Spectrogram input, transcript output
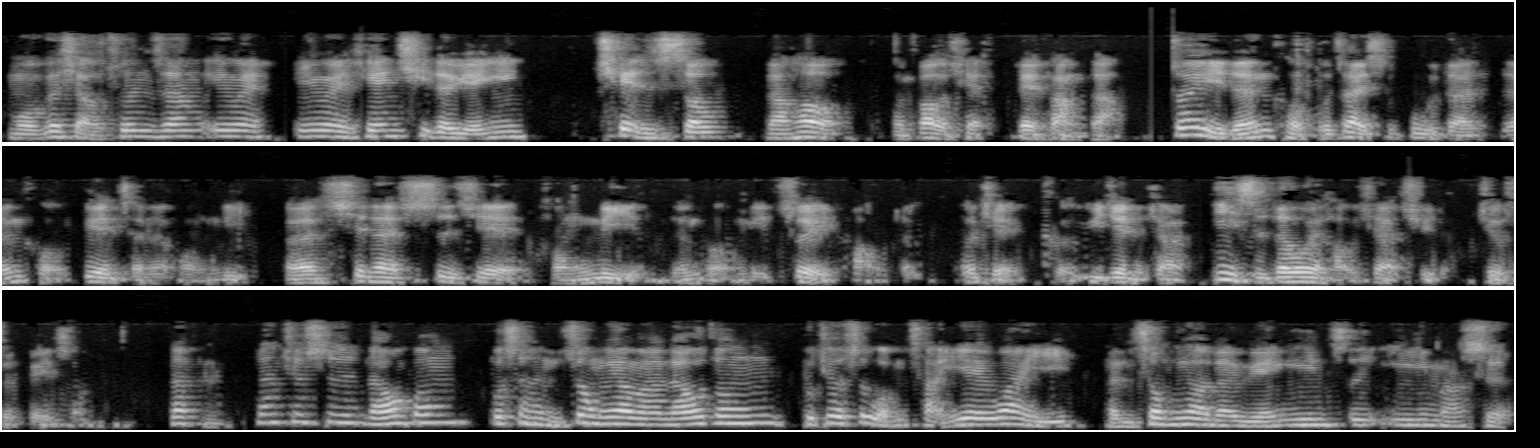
某个小村庄，因为因为天气的原因欠收，然后很抱歉被放大。所以人口不再是负担，人口变成了红利。而现在世界红利、人口红利最好的，而且可预见的将来一直都会好下去的，就是非洲。那那就是劳工不是很重要吗？劳工不就是我们产业外移很重要的原因之一吗？是，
